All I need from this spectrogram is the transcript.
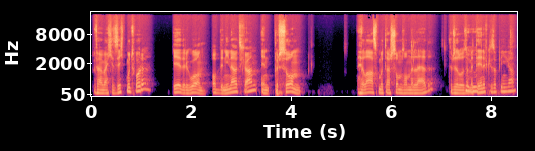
van wat gezegd moet worden. Eerder gewoon op de inhoud gaan. En persoon, helaas, moet daar soms onder lijden. Daar zullen we zo meteen even op ingaan.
